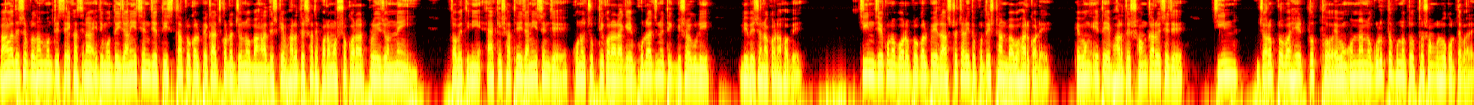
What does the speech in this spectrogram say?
বাংলাদেশের প্রধানমন্ত্রী শেখ হাসিনা ইতিমধ্যেই জানিয়েছেন যে তিস্তা প্রকল্পে কাজ করার জন্য বাংলাদেশকে ভারতের সাথে পরামর্শ করার প্রয়োজন নেই। তবে তিনি একই সাথে জানিয়েছেন যে কোনো চুক্তি করার আগে ভূরাজনৈতিক বিষয়গুলি বিবেচনা করা হবে। চীন যে কোনো বড় প্রকল্পে রাষ্ট্রচালিত প্রতিষ্ঠান ব্যবহার করে এবং এতে ভারতের শঙ্কা রয়েছে যে চীন জলপ্রবাহের তথ্য এবং অন্যান্য গুরুত্বপূর্ণ তথ্য সংগ্রহ করতে পারে।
